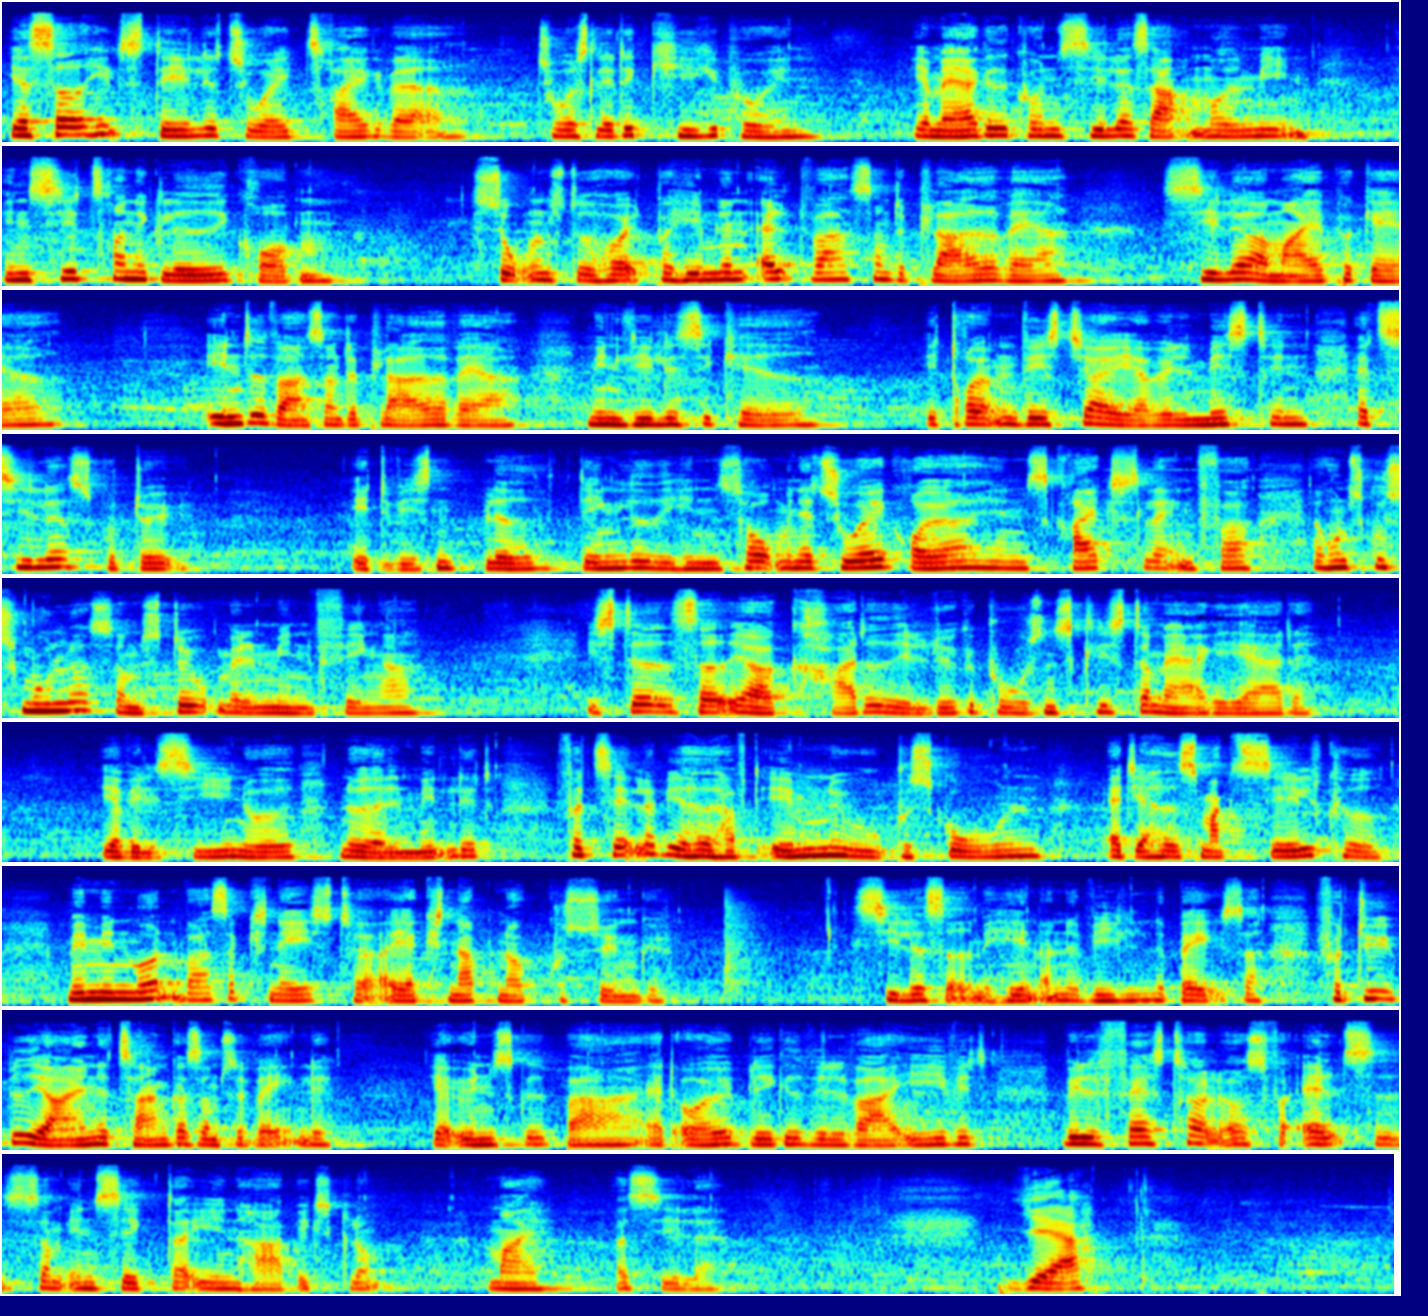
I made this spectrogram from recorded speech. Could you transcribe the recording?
Jeg sad helt stille, turde ikke trække vejret. Turde slet ikke kigge på hende. Jeg mærkede kun Sillas arm mod min, en citrende glæde i kroppen. Solen stod højt på himlen. Alt var, som det plejede at være. Silla og mig på gæret. Intet var, som det plejede at være. Min lille cikade. I drømmen vidste jeg, at jeg ville miste hende, at Silla skulle dø. Et vissent blad dinglede i hendes hår, men jeg turde ikke røre hendes skrækslagen for, at hun skulle smuldre som støv mellem mine fingre. I stedet sad jeg og krattede i lykkeposens klistermærkehjerte. Jeg ville sige noget, noget almindeligt. Fortæl, at vi havde haft emneuge på skolen, at jeg havde smagt sælkød, men min mund var så knastør, at jeg knap nok kunne synke. Silla sad med hænderne hvilende bag sig, fordybet i egne tanker som sædvanligt. Jeg ønskede bare, at øjeblikket ville vare evigt, ville fastholde os for altid som insekter i en harpiksklump. Mig og Silla. Ja,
